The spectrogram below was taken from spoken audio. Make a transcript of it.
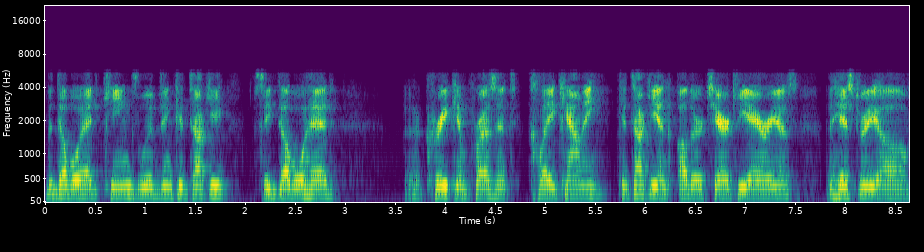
The Doublehead Kings lived in Kentucky. See Doublehead uh, Creek in present Clay County, Kentucky, and other Cherokee areas. The history of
